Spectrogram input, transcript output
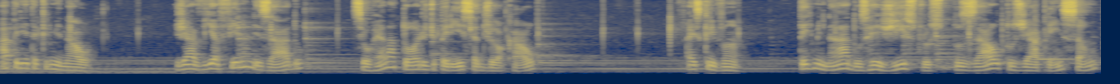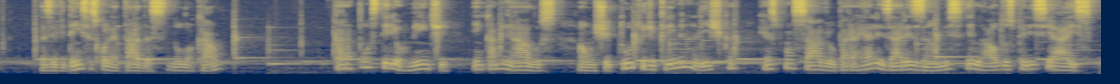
a perita criminal já havia finalizado seu relatório de perícia de local, a escrivã terminado os registros dos autos de apreensão das evidências coletadas no local, para posteriormente encaminhá-los ao Instituto de Criminalística responsável para realizar exames e laudos periciais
